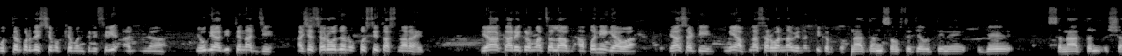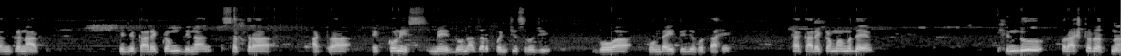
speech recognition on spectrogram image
उत्तर प्रदेशचे मुख्यमंत्री श्री आद- योगी आदित्यनाथजी असे सर्वजण उपस्थित असणार आहेत. या कार्यक्रमाचा लाभ आपणही घ्यावा यासाठी मी आपणा सर्वांना विनंती करतो. सनातन संस्थेच्या वतीने जे सनातन शंकनाथ हे जे कार्यक्रम दिनांक सतरा अठरा एकोणीस मे दोन हजार पंचवीस रोजी गोवा होंडा इथे जे होत आहे ह्या कार्यक्रमामध्ये हिंदू राष्ट्ररत्न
